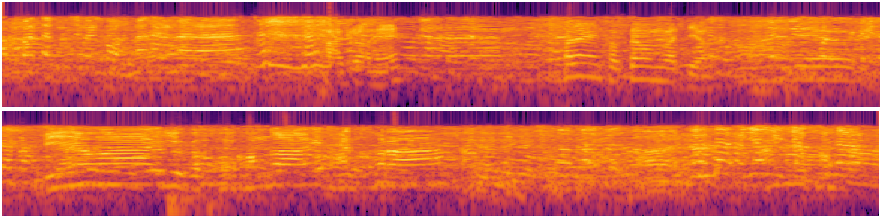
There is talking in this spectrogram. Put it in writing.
아빠 닮지 말고 엄마 닮아라. 다 그러네. 사장님 덕담 한마디요. 민영아, 이거 건강하게 잘 커라. 누나 민영이 닮구나.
